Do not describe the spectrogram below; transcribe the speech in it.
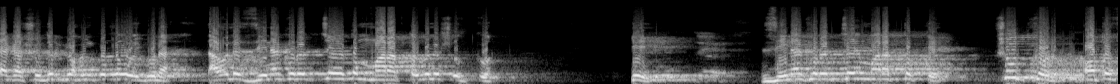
টাকা সুদের গ্রহণ করল, ওই গুণা তাহলে জিনা করার চেয়ে মারাত্মক হলো সুদ কর কি? জিনা করার চেয়ে মারাত্মক কে? সুদখোর। অথচ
